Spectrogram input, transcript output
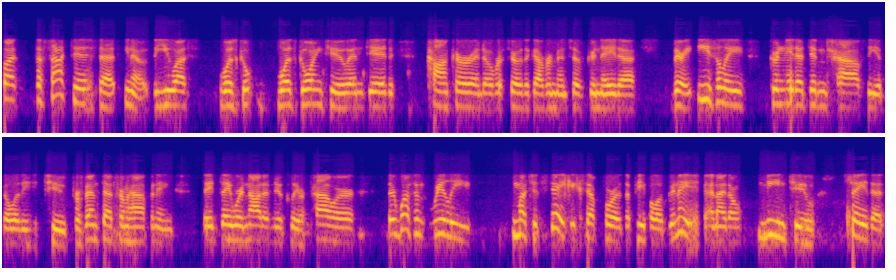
But the fact is that you know the U.S. was go- was going to and did conquer and overthrow the government of Grenada very easily. Grenada didn't have the ability to prevent that from happening. They, they were not a nuclear power. There wasn't really much at stake except for the people of Grenada. And I don't mean to say that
